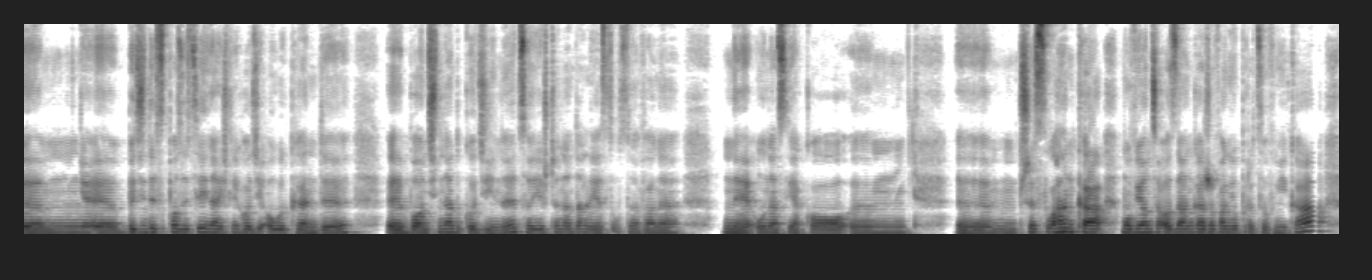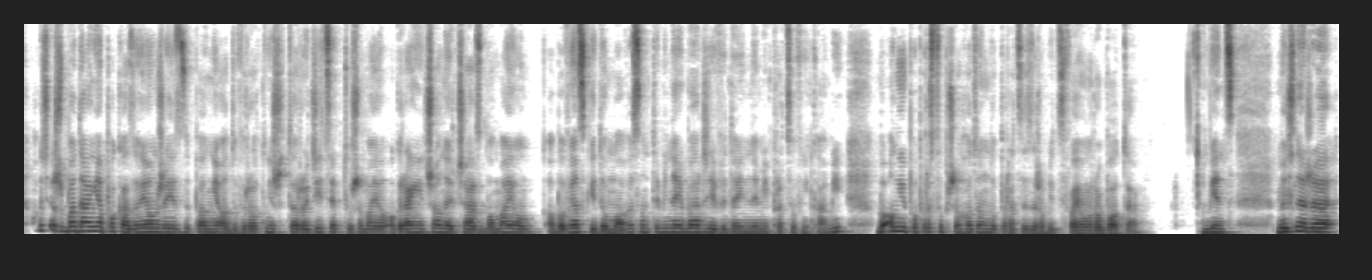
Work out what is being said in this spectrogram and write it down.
y, być dyspozycyjna, jeśli chodzi o weekendy bądź nadgodziny, co jeszcze nadal jest uznawane Y, u nas jako przesłanka mówiąca o zaangażowaniu pracownika, chociaż badania pokazują, że jest zupełnie odwrotnie, że to rodzice, którzy mają ograniczony czas, bo mają obowiązki domowe, są tymi najbardziej wydajnymi pracownikami, bo oni po prostu przychodzą do pracy zrobić swoją robotę. Więc myślę, że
